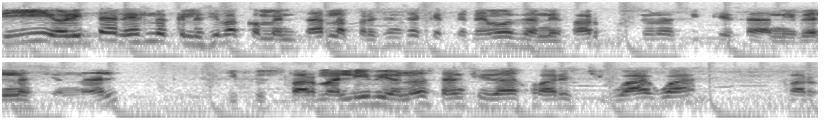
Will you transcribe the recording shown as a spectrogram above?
Sí, ahorita es lo que les iba a comentar, la presencia que tenemos de ANEFAR, pues ahora sí que es a nivel nacional. Y pues Farmalivio, ¿no? Está en Ciudad Juárez, Chihuahua. Far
